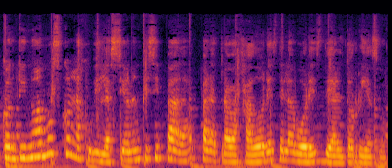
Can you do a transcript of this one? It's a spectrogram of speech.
Continuamos con la jubilación anticipada para trabajadores de labores de alto riesgo.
